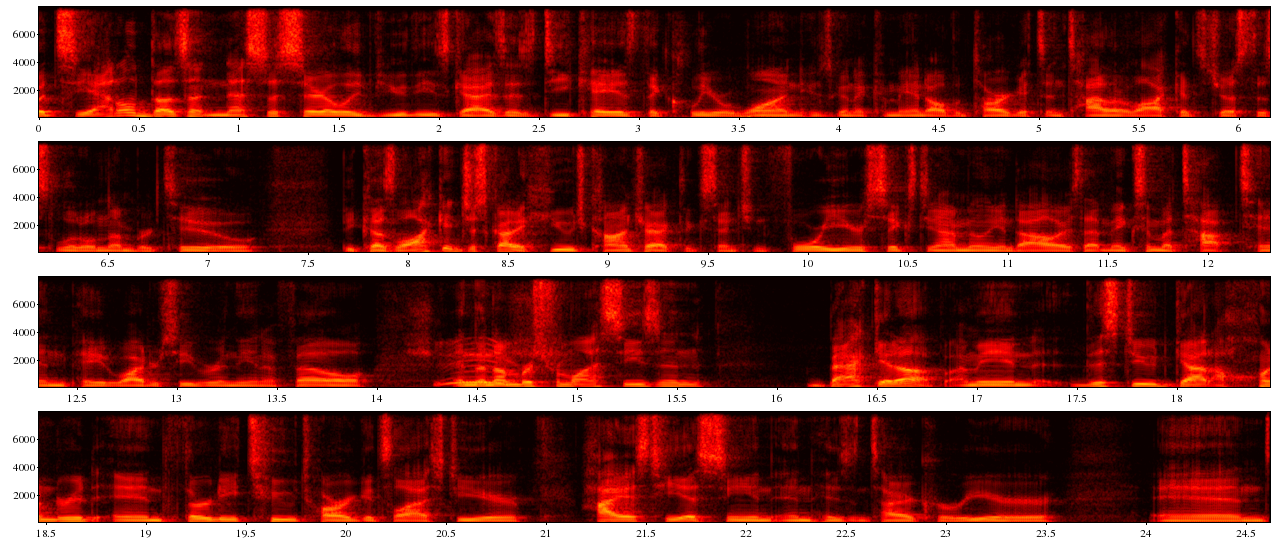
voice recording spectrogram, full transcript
But Seattle doesn't necessarily view these guys as DK is the clear one who's going to command all the targets, and Tyler Lockett's just this little number two because Lockett just got a huge contract extension, four years, $69 million. That makes him a top 10 paid wide receiver in the NFL. Sheesh. And the numbers from last season back it up. I mean, this dude got 132 targets last year, highest he has seen in his entire career. And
